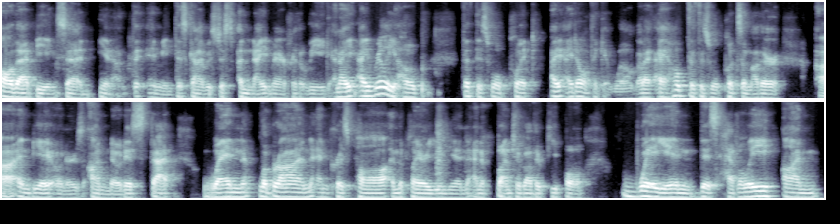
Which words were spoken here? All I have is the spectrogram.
all that being said, you know, th- I mean, this guy was just a nightmare for the league. And I, I really hope that this will put, I, I don't think it will, but I, I, hope that this will put some other uh, NBA owners on notice that when LeBron and Chris Paul and the player union and a bunch of other people weigh in this heavily on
